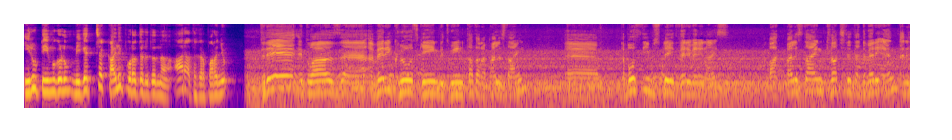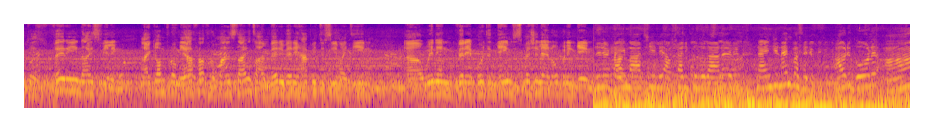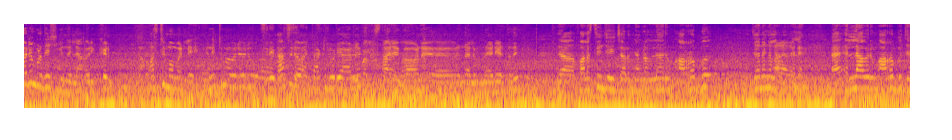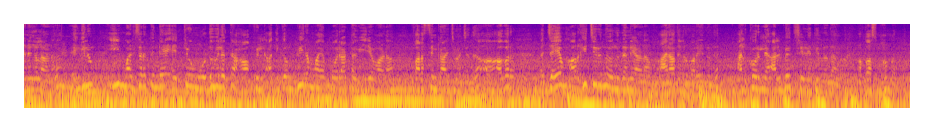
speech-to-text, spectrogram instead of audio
ഇരു ടീമുകളും മികച്ച കളി പുറത്തെടുത്തെന്ന് ആരാധകർ പറഞ്ഞു. Today it was uh, a very close game between Qatar and Palestine. Um, both teams played very very nice, but Palestine clutched it at the very end, and it was very nice feeling. I come from Yafa, from Palestine, so I'm very very happy to see my team uh, winning very important games, especially an opening game. അവസാനിക്കുന്നതാണ് ഒരു ninety nine പെർസെന്റും ആ ഒരു goal ആരും പ്രതീക്ഷിക്കുന്നില്ല ഒരിക്കലും last മൊമെന്റിൽ എന്നിട്ടും അവരൊരു last ഒരു അറ്റാക്കിലൂടെയാണ് ആ ഒരു ഗോൾ എന്തായാലും നേടിയെടുത്തത് ഫലസ്തീൻ ജയിച്ചാൽ ഞങ്ങൾ എല്ലാവരും അറബ് ജനങ്ങളാണ് അല്ലേ? എല്ലാവരും അറബ് ജനങ്ങളാണ്. എങ്കിലും ഈ മത്സരത്തിന്റെ ഏറ്റവും ഒടുവിലത്തെ ഹാഫിൽ അതിഗംഭീരമായ പോരാട്ട വീര്യമാണ് ഫലസ്തീൻ കാഴ്ചവെച്ചത്. അവർ ജയം അർഹിച്ചിരുന്നു എന്ന് തന്നെയാണ് ആരാധകർ പറയുന്നത്. അൽക്കോറിലെ അൽബേദ് സ്റ്റേഡിയത്തിൽ നിന്ന് അബ്ബാസ് മുഹമ്മദ്.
